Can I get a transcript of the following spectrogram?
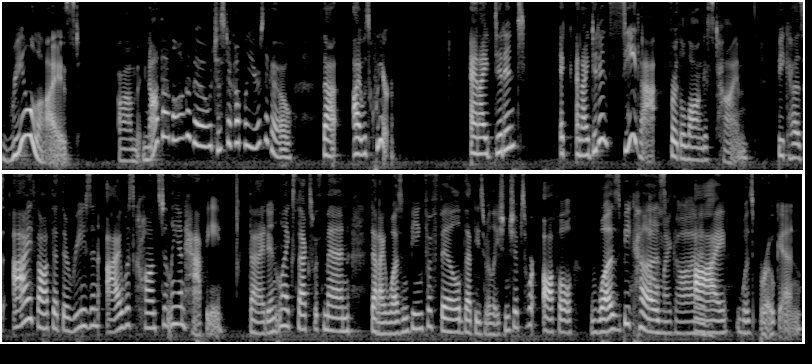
realized um, not that long ago, just a couple of years ago, that I was queer. And I didn't and I didn't see that for the longest time because I thought that the reason I was constantly unhappy, that I didn't like sex with men, that I wasn't being fulfilled, that these relationships were awful was because oh because my god! I was broken.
